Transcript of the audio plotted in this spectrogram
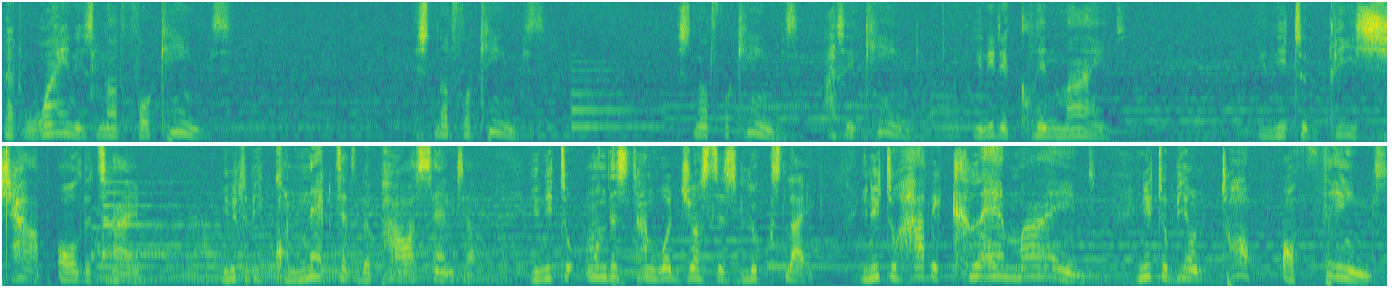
But wine is not for kings. It's not for kings. It's not for kings. As a king, you need a clean mind. You need to be sharp all the time. You need to be connected to the power center. You need to understand what justice looks like. You need to have a clear mind. You need to be on top of things.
